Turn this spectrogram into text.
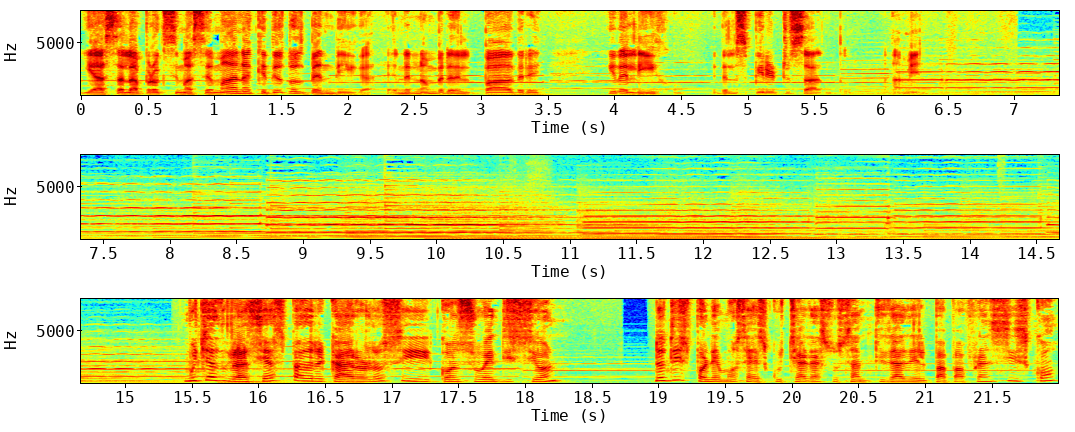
y hasta la próxima semana que Dios los bendiga en el nombre del Padre y del Hijo y del Espíritu Santo. Amén. Muchas gracias, Padre Carlos, y con su bendición nos disponemos a escuchar a su santidad el Papa Francisco,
